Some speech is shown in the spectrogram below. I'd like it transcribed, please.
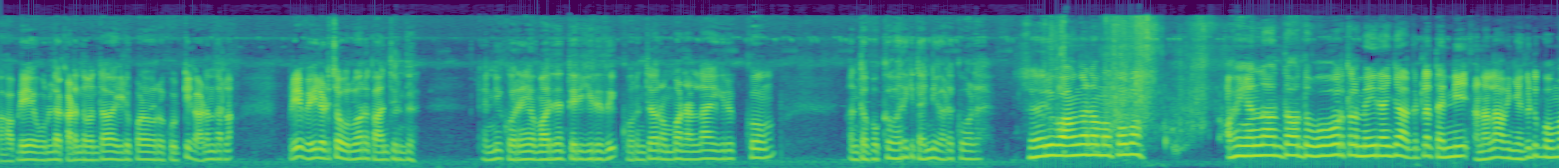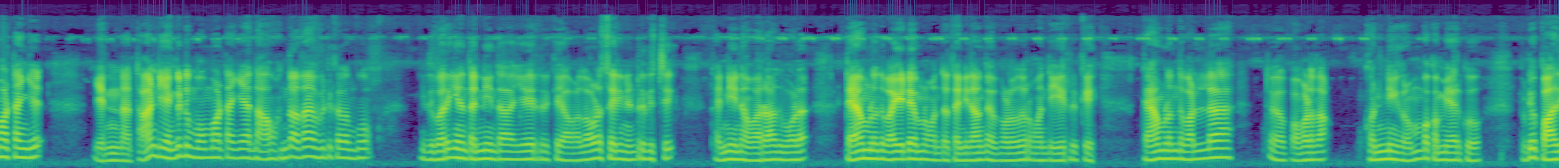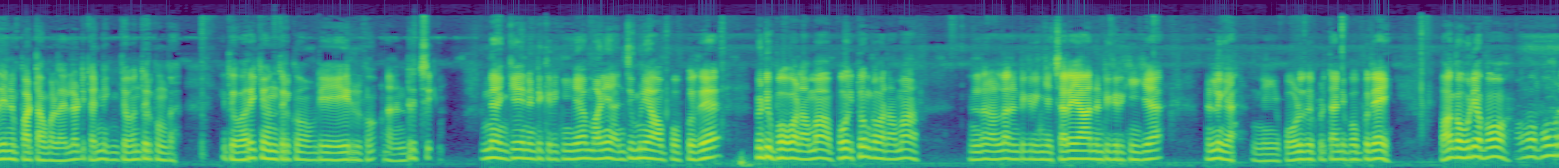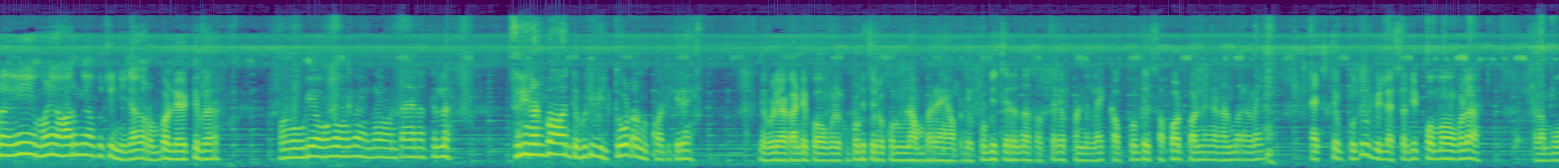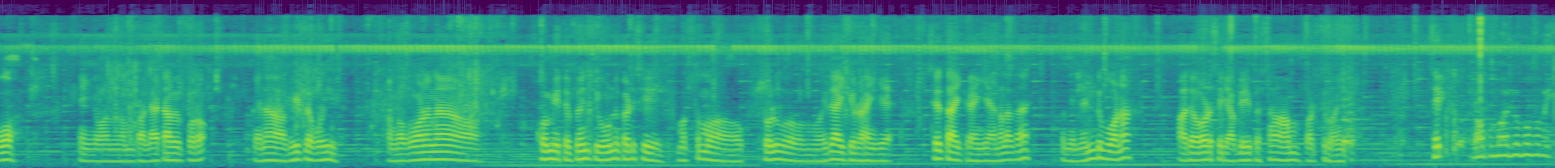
அப்படியே உள்ளே கடந்து வந்தால் இடுப்பளவு ஒரு கொட்டி கடந்துடலாம். அப்படியே வெயில் அடித்தா ஒரு வாரம் காஞ்சிருங்க. தண்ணி குறைய மாதிரி தான் தெரிகிறது. குறைஞ்சா ரொம்ப நல்லா இருக்கும். அந்த பக்கம் வரைக்கும் தண்ணி கிடக்குவோல. சரி வாங்க நம்ம போவோம். அவங்க எல்லாம் தான் அந்த ஓரத்தில் மேய்கிறாங்க அங்கிட்டலாம் தண்ணி. அதனால் அவங்க எங்கிட்டும் போக மாட்டாங்க. என்னை தாண்டி எங்கிட்டும் போக மாட்டாங்க. நான் வந்தால் தான் வீட்டு கிளம்புவோம். இது வரைக்கும் என் தண்ணி இந்த ஏறி இருக்கு. அவ்வளோட சரி நின்றுக்குச்சு. தண்ணி நான் வராது போல். டேம்லேருந்து வய டேமில் வந்த தண்ணி தாங்க இவ்வளோ தூரம் வந்து ஏறி இருக்கு. டேம்லேருந்து வரல. அவ்வளோதான் தண்ணி ரொம்ப கம்மியாக இருக்கும் எப்படியோ பாதி நிப்பாட்டவங்கள இல்லாட்டி தண்ணி இங்கே வந்திருக்குங்க. இது வரைக்கும் வந்திருக்கும். அப்படியே ஏறி இருக்கும். ஆனால் நின்றுச்சு. இன்னும் இங்கேயே நின்றுக்கிறீங்க? மணி அஞ்சு மணி ஆக போகுது. வீட்டுக்கு போக வேணாமா? போய் தூங்க வேணாமா? இல்லை நல்லா நின்றுக்கிறீங்க. சிலையா நின்றுக்கிறீங்க. நில்லுங்க. நீ பொழுது இப்படி தாண்டி போகுதே. வாங்க முடியா போவோம் வாங்க போக முடியாது மணி ஆறு மணி ஆகுச்சு. நீ தாங்க ரொம்ப லேட்டு வேறு. வாங்க முடியா வாங்க வாங்க. எல்லாம் வந்துட்டா எல்லாம் தெரியல. சரி நண்பா இந்த வீடியோ தோட்டம் பாட்டிக்கிறேன். இந்த வீடியோ கண்டிப்பாக உங்களுக்கு பிடிச்சிருக்கும் நம்புகிறேன் அப்படி பிடிச்சிருந்தா சப்ஸ்கிரைப் பண்ணி லைக் போட்டு சப்போர்ட் பண்ணுங்கள் நண்பர்களே. நெக்ஸ்ட்டு புது பில்லை சந்திப்போமா உங்களை? கிளம்புவோம். நீங்கள் வந்து நம்ம லேட்டாகவே போகிறோம் ஏன்னா வீட்டில் போய் அங்கே போனோன்னா கோமியத்தை பெஞ்சு ஒன்று கடிச்சு மொத்தமாக தொழு இதாக்கிடுறாங்க சேர்த்தாக்கிறாங்க அதனால தான் கொஞ்சம் நின்று போனால் அதோட சரி அப்படியே பேசாமல் படுத்துருவாங்க. சரி போய்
